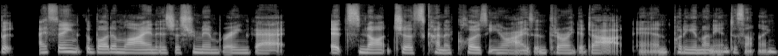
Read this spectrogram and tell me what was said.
But I think the bottom line is just remembering that it's not just kind of closing your eyes and throwing a dart and putting your money into something.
